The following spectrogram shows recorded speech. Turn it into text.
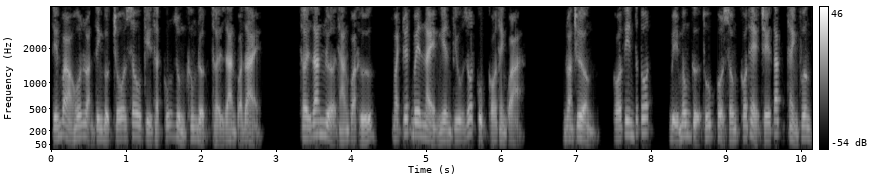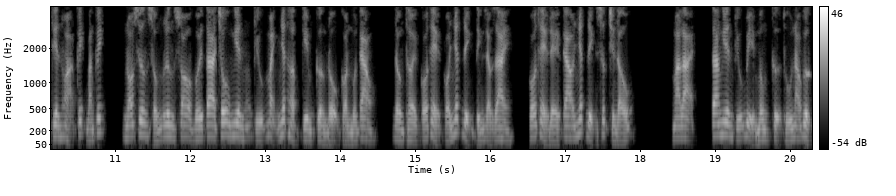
tiến vào hỗn loạn tinh vực chỗ sâu kỳ thật cũng dùng không được thời gian quá dài thời gian nửa tháng quá khứ, bạch tuyết bên này nghiên cứu rốt cục có thành quả. Đoàn trưởng, có tin tức tốt, bị mông cự thú cổ sống có thể chế tắc thành phương thiên hỏa kích bắn kích, nó xương sống lưng so với ta châu nghiên cứu mạnh nhất hợp kim cường độ còn muốn cao, đồng thời có thể có nhất định tính dẻo dai, có thể đề cao nhất định sức chiến đấu. Mà lại, ta nghiên cứu bị mông cự thú não vực,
